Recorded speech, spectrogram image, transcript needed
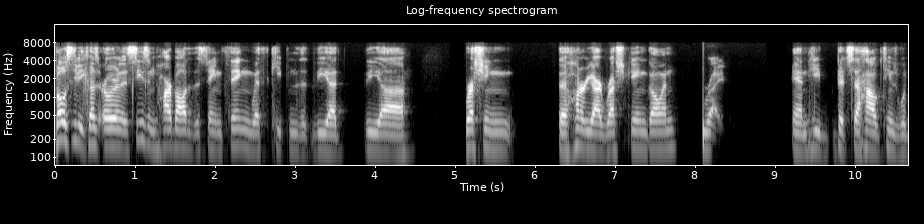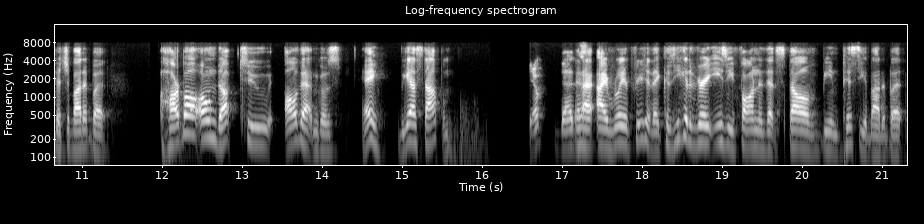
Mostly because earlier in the season Harbaugh did the same thing with keeping the the uh, the uh, rushing the hundred yard rush game going. Right. And he bitched to how teams would bitch about it, but Harbaugh owned up to all that and goes, "Hey, we gotta stop him." Yep, that's and I, I really appreciate that because he could have very easily fallen into that spell of being pissy about it, but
